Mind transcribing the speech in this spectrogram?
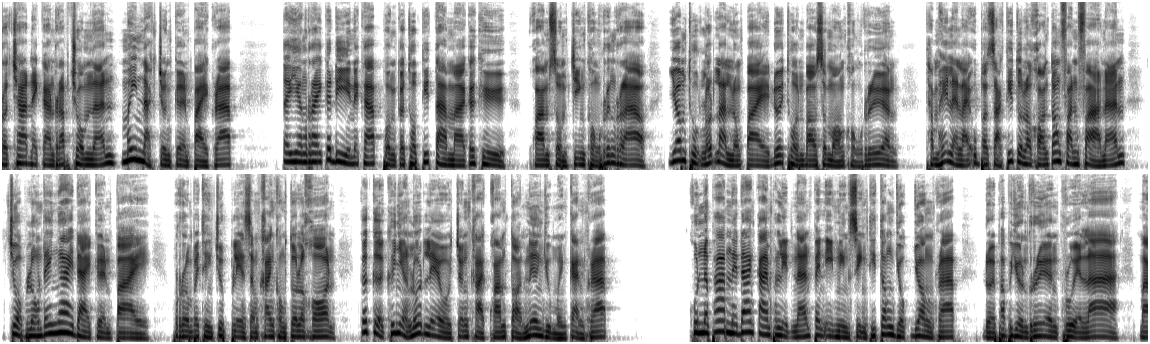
รสชาติในการรับชมนั้นไม่หนักจนเกินไปครับ แต่อย่างไรก็ดีนะครับ ผลกระทบที่ตามมาก็คือ ความสมจริงของเรื่องราว ย่อมถูกลดหลั่นลงไปด้วยโทนเบาสมองของเรื่องทำให้หลาย ๆ อุปสรรคที่ตัวละครต้องฟันฝ่านั้น จบลงได้ง่ายดายเกินไป รวมไปถึงจุดเปลี่ยนสำคัญของตัวละคร ก็เกิดขึ้นอย่างรวดเร็ว จนขาดความต่อเนื่องอยู่เหมือนกันครับ คุณภาพในด้านการผลิตนั้นเป็นอีกหนึ่งสิ่งที่ต้องยกย่องครับ โดยภาพยนตร์เรื่องครูเอล่ามา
